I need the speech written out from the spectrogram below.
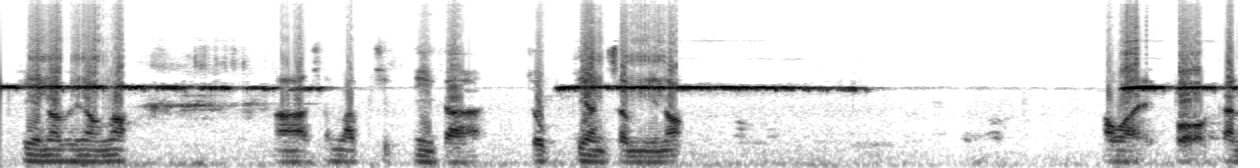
โอ เคเนาะพี่น้องเนาะอ่าสำหรับคลิปนี้ก็จบเพียงสำนี้เนาะเอาไว้พอกัน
